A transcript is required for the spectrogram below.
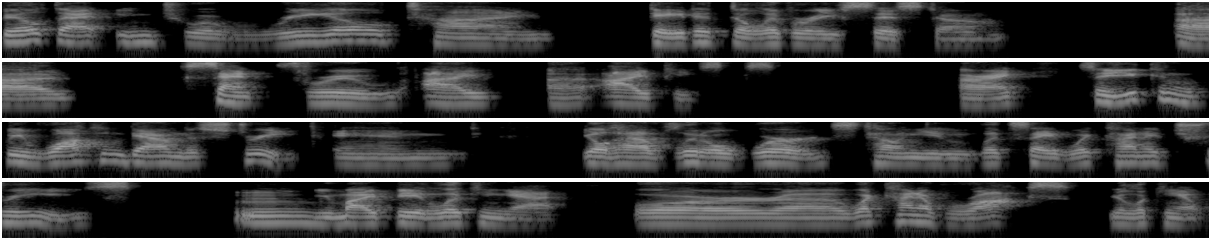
build that into a real time data delivery system uh, sent through i uh, eyepieces. All right. So you can be walking down the street and you'll have little words telling you, let's say, what kind of trees Mm. you might be looking at, or uh, what kind of rocks you're looking at,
